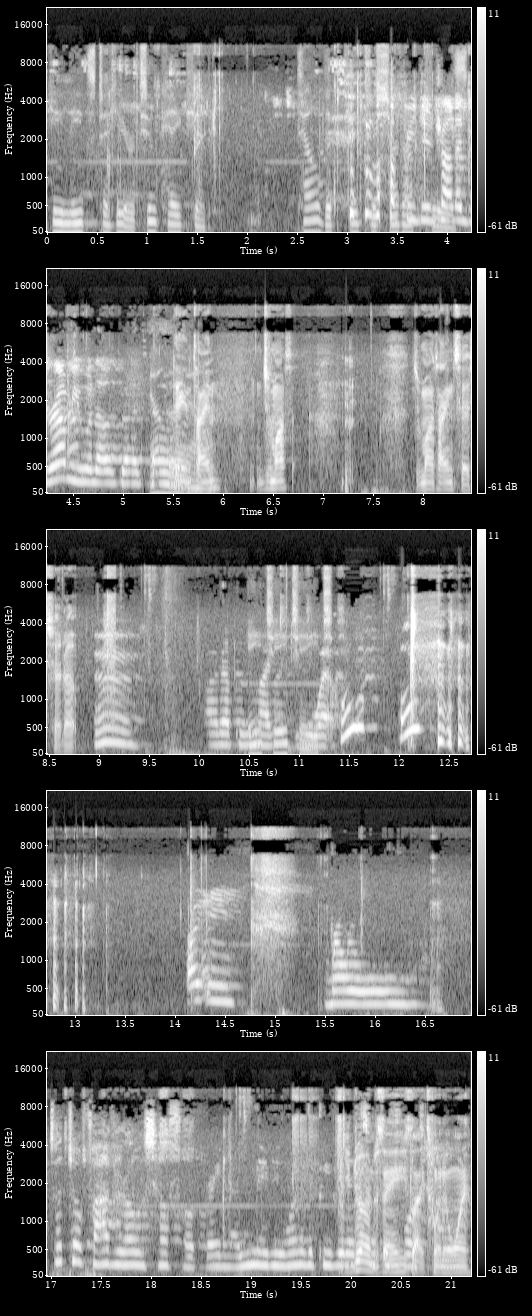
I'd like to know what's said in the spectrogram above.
He needs to hear 2K kid. Tell the kid to shut He up, just trying to please. drum me when I was about to Hell damn yeah. Titan. Jamal, Jamal Titan said shut up. Mm. Caught up in my what? Who? Who? Titan. Bro. Shut your five-year-old self up right now. You may be one of the people. You that do took understand he's like 21.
